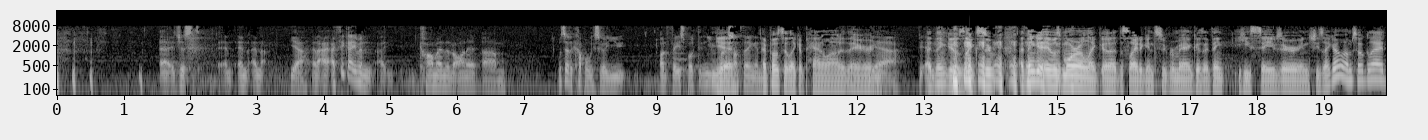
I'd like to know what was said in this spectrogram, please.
uh, it just and and and yeah, and I, I think I even I commented on it. Um, was it a couple weeks ago? You on Facebook didn't you yeah, post something? And I posted like a panel out of there. and yeah, I think it was like super. I think it, it was more on like uh, the slide against Superman because I think he saves her and she's like, "Oh, I'm so glad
